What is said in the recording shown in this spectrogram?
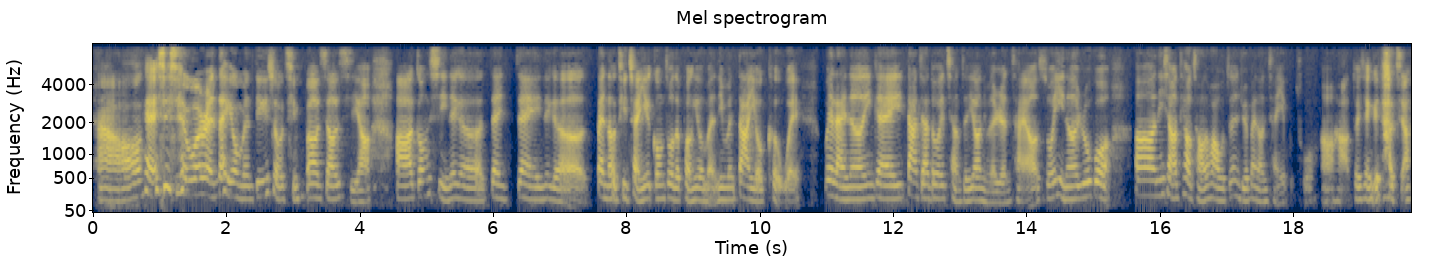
好，OK，谢谢 Warren 带给我们第一手情报消息啊！好，恭喜那个在在那个半导体产业工作的朋友们，你们大有可为。未来呢，应该大家都会抢着要你们的人才啊。所以呢，如果呃你想要跳槽的话，我真的觉得半导体产业不错，好好推荐给大家。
